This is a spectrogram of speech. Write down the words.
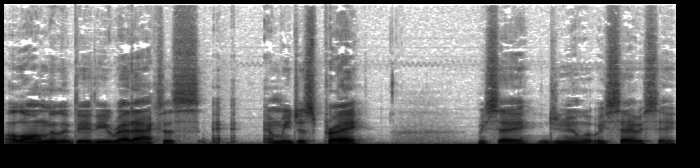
along the, the, the red axis and we just pray we say, do you know what we say? We say,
